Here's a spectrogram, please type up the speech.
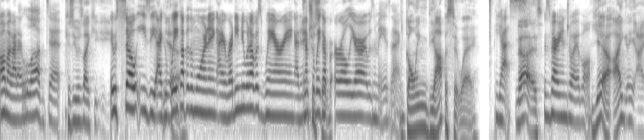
oh my god, I loved it. because he was like It was so easy. I could Yeah. wake up in the morning. I already knew what I was wearing. I didn't have to wake up Interesting. earlier. It was amazing. going the opposite way. Yes. Nice. It was very enjoyable. Yeah, I, I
